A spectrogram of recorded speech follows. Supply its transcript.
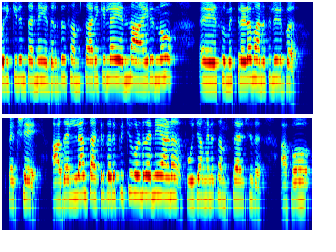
ഒരിക്കലും തന്നെ എതിർത്ത് സംസാരിക്കില്ല എന്നായിരുന്നു സുമിത്രയുടെ മനസ്സിലിരിപ്പ്. പക്ഷേ അതെല്ലാം തട്ടിത്തെറിപ്പിച്ചുകൊണ്ട് തന്നെയാണ് പൂജ അങ്ങനെ സംസാരിച്ചത്. അപ്പോൾ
